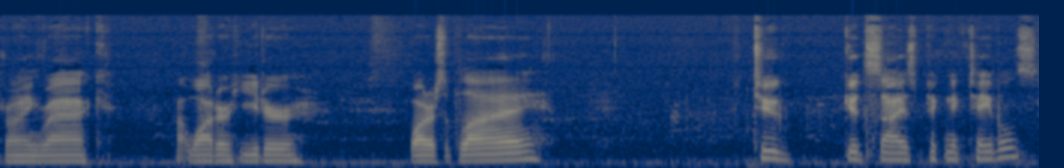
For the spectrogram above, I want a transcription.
drying rack, hot water heater, water supply, two good sized picnic tables,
